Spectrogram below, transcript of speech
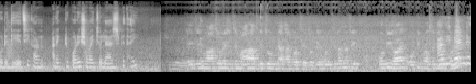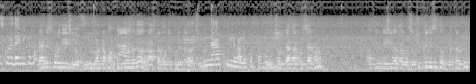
করে দিয়েছি কারণ আরেকটু পরেই সবাই চলে আসবে তাই? এই যে মা চলে এসেছে মার আজকে চোখ ব্যথা করছে। চোখে বলেছিলাম না ঠিক ওটি হয় ওটি প্রসিডিউর ব্যান্ডেজ করে। দেয়নি কেন? ব্যান্ডেজ করে দিয়েছিল ঘণ্টা পর খুলতে হবে তো রাস্তার মধ্যে খুলে ফেলা হয়েছিল। না খুললে ভালো করতাম চোখ ব্যথা করছে এখন। আজকে বেশি ব্যথা করছে। ওষুধ খেয়েছি তো ব্যথার ওষুধ?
